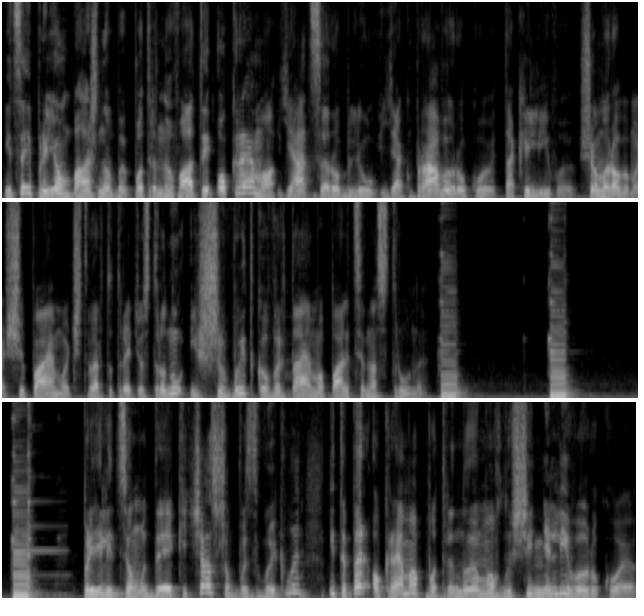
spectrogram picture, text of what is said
І цей прийом бажано би потренувати окремо. Я це роблю як правою рукою, так і лівою. Що ми робимо? Щіпаємо четверту, третю струну і швидко вертаємо пальці на струни. Приділіть цьому деякий час, щоб ви звикли, і тепер окремо потренуємо глушіння лівою рукою.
